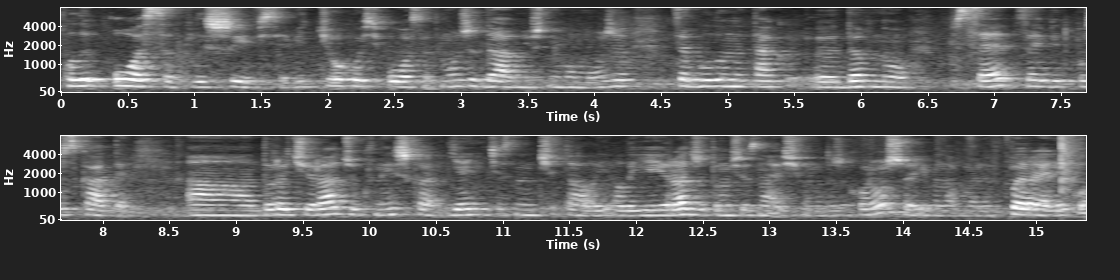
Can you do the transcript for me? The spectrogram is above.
коли осад лишився, від чогось осад, може давнішнього, може це було не так е, давно. Все це відпускати. А, до речі, раджу книжка, я її чесно не читала, але я її раджу, тому що знаю, що вона дуже хороша і вона в мене в переліку.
